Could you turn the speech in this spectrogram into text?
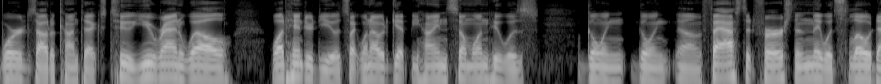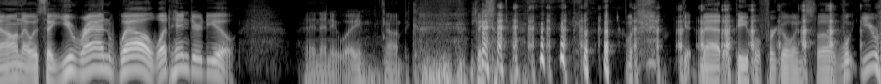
words out of context too. You ran well. What hindered you? It's like when I would get behind someone who was going going uh, fast at first, and then they would slow down. I would say, "You ran well. What hindered you?" And anyway, uh, because they get mad at people for going slow. You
